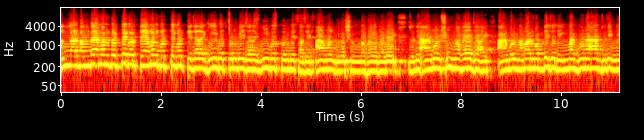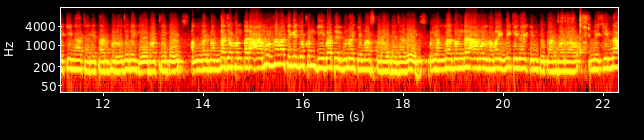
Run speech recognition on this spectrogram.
আল্লাহর বান্দা এমন করতে করতে, এমন করতে করতে যারা গিবত করবে, যারা গিবত করবে, তাদের আমলগুলো শূন্য হয়ে যাবে। যদি আমল শূন্য হয়ে যায়, আমল নামার মধ্যে যদি ইমান, গুনাহ আর যদি নেকি না থাকে, তারপরেও যদি গিবত থাকে, আল্লাহর বান্দা যখন তারা আমল নামা থেকে যখন গিবতের গুনাহকে মাফ করাইতে যাবে, ওই আল্লাহর বান্দার আমল নামায় নেকি নাই, কিন্তু তারপরেও নেকি না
